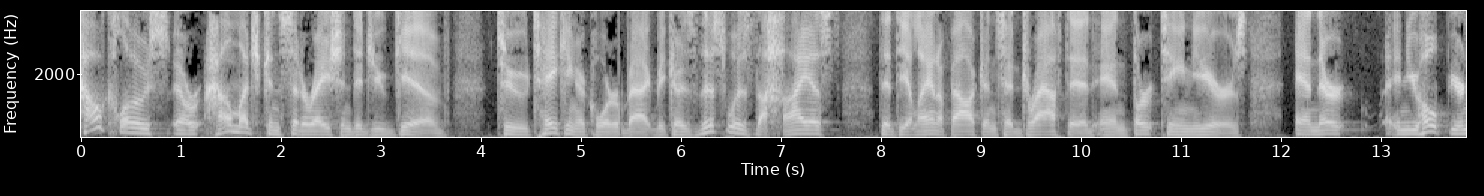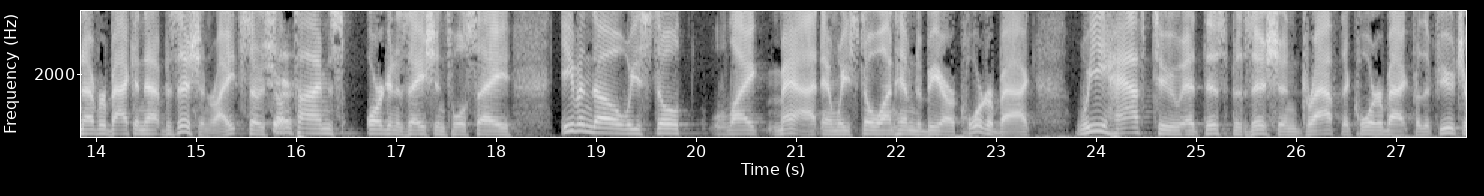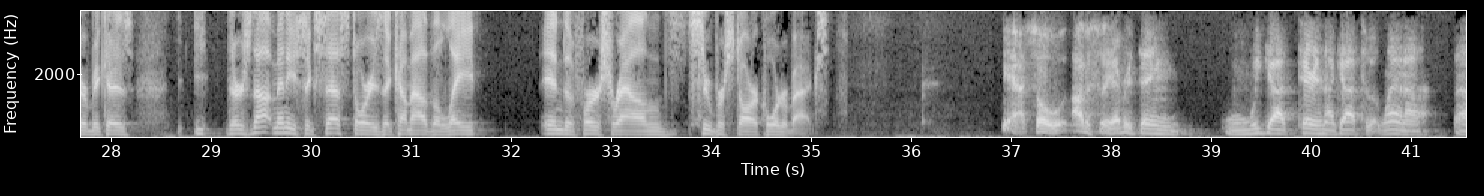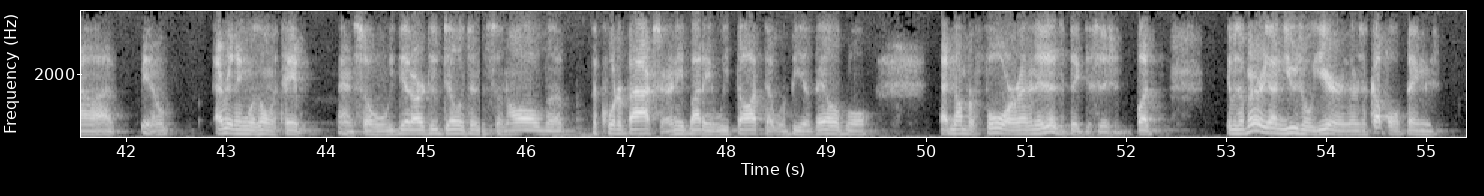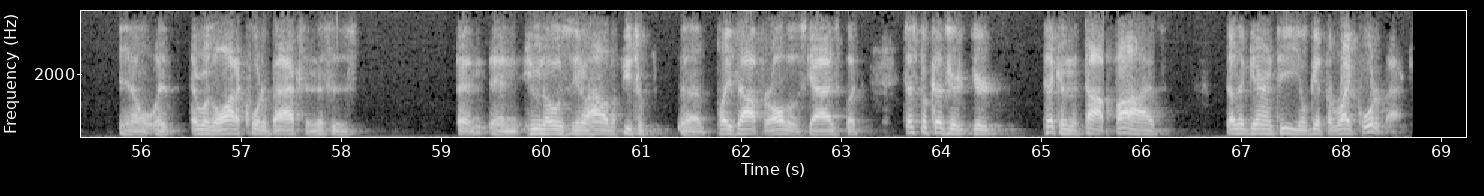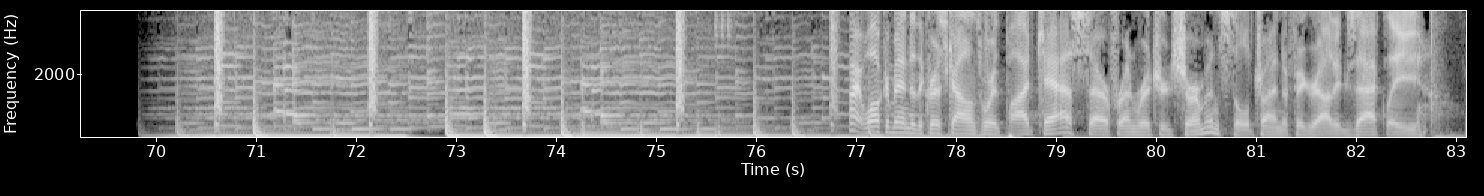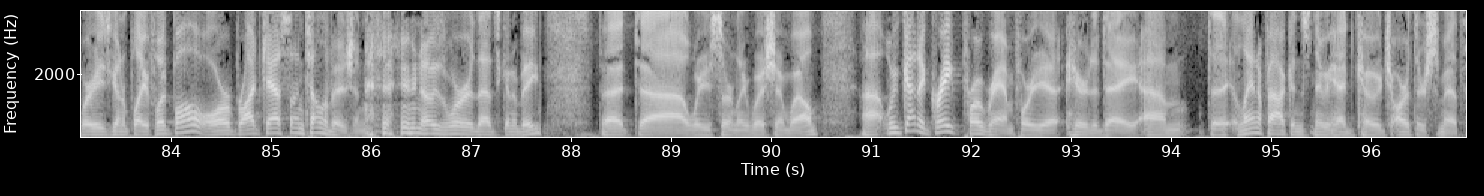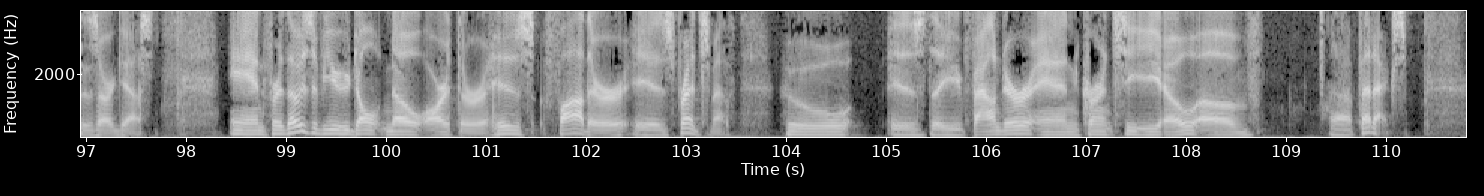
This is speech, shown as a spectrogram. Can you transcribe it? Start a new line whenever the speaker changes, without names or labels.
how close or how much consideration did you give to taking a quarterback? Because this was the highest that the Atlanta Falcons had drafted in 13 years. And they're, and you hope you're never back in that position, right? So sure. sometimes organizations will say, even though we still like Matt and we still want him to be our quarterback, we have to, at this position, draft the quarterback for the future because there's not many success stories that come out of the late into first round superstar quarterbacks.
Yeah, so obviously everything when we got Terry and I got to Atlanta, uh, you know, everything was on the table. And so we did our due diligence on all the, the quarterbacks or anybody we thought that would be available at number four. And it is a big decision, but it was a very unusual year. There's a couple of things, you know, it, there was a lot of quarterbacks and this is, and, and who knows, you know, how the future uh, plays out for all those guys. But just because you're, you're picking the top five doesn't guarantee you'll get the right quarterback.
All right, welcome into the Cris Collinsworth podcast. Our friend Richard Sherman still trying to figure out exactly where he's going to play football or broadcast on television. Who knows where that's going to be? But uh, we certainly wish him well. Uh, we've got a great program for you here today. Um, the Atlanta Falcons' new head coach, Arthur Smith, is our guest. And for those of you who don't know Arthur, his father is Fred Smith, who is the founder and current CEO of uh, FedEx.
